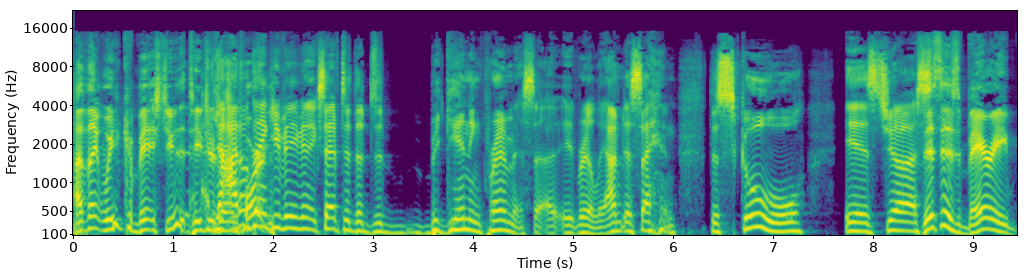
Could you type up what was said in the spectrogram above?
I think we convinced you that teachers No, are I don't important. think you've even accepted the, the beginning premise. Uh, it really, I'm just saying the school is just This is very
